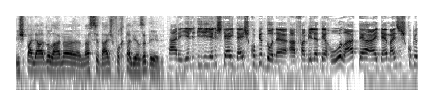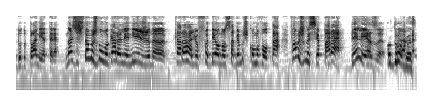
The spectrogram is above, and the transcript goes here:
Espalhado lá na, na cidade fortaleza deles. Cara, e, ele- e eles têm a ideia Scooby-Doo, né? A família The Who lá tem a ideia mais Scooby-Doo do planeta, né? Nós estamos num lugar alienígena! Caralho, fodeu, não sabemos como voltar. Vamos nos separar? Beleza! Ô Douglas,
